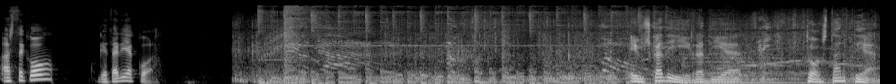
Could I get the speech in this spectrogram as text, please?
Azteko, getariakoa. Euskadi irratia tostartean.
